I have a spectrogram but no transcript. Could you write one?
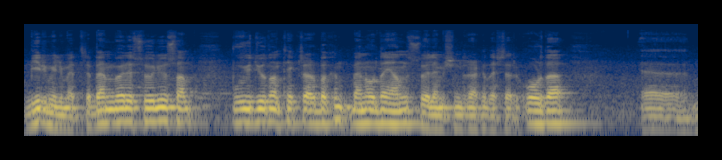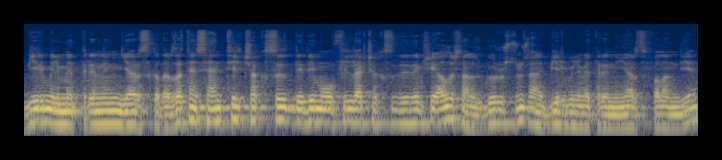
1 milimetre. Ben böyle söylüyorsam bu videodan tekrar bakın. Ben orada yanlış söylemişimdir arkadaşlar. Orada e, 1 milimetrenin yarısı kadar. Zaten sentil çakısı dediğim o filler çakısı dediğim şeyi alırsanız görürsünüz hani 1 milimetrenin yarısı falan diye.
